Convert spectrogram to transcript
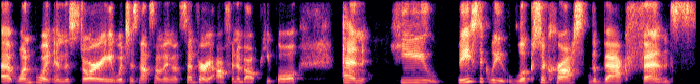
at one point in the story which is not something that's said very often about people and he basically looks across the back fence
